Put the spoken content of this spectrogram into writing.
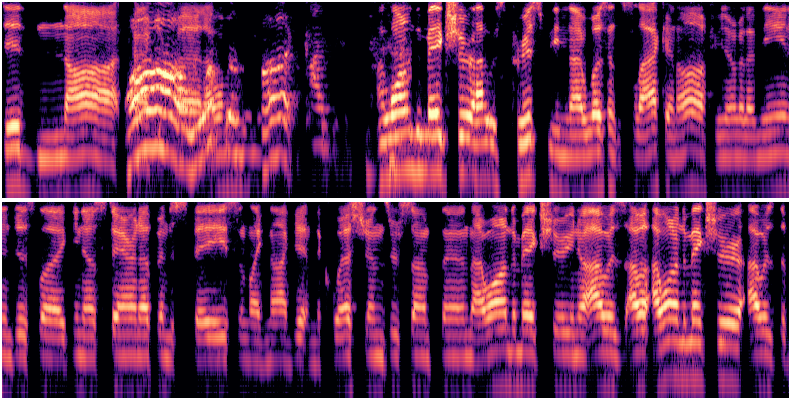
did not. pack it Oh, fat. What wanted the fuck? I did. I wanted to make sure I was crispy and I wasn't slacking off, you know what I mean? And just like, you know, staring up into space and like not getting the questions or something. I wanted to make sure, you know, I was, I, I wanted to make sure I was the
